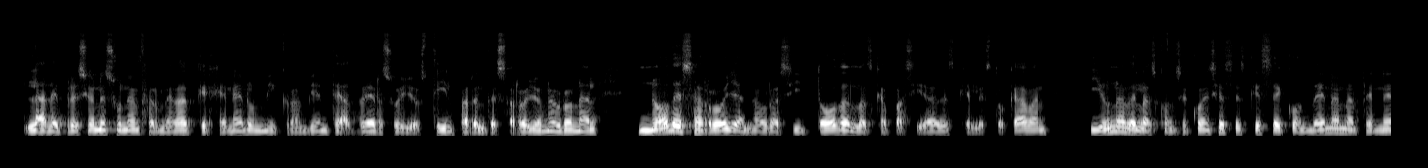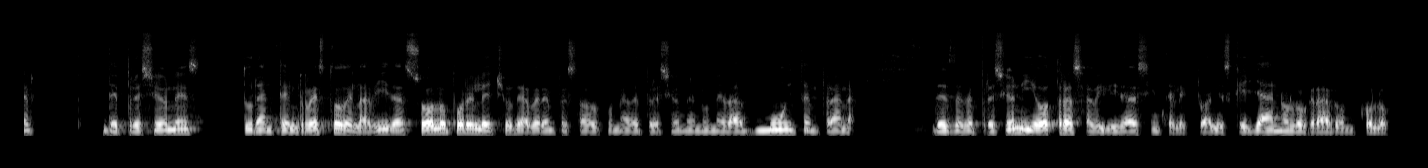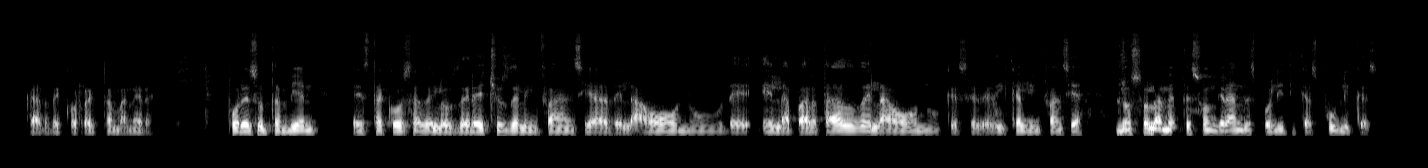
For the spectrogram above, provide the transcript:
La depresión es una enfermedad que genera un microambiente adverso y hostil para el desarrollo neuronal no desarrollan ahora sí todas las capacidades que les tocaban y una de las consecuencias es que se condenan a tener depresiones durante el resto de la vida solo por el hecho de haber empezado con una depresión en una edad muy temprana, desde depresión y otras habilidades intelectuales que ya no lograron colocar de correcta manera. Por eso también esta cosa de los derechos de la infancia, de la ONU, del el apartado de la ONU que se dedica a la infancia, no solamente son grandes políticas públicas,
